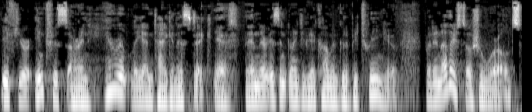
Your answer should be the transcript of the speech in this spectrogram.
if your interests are inherently antagonistic, yes. then there isn't going to be a common good between you. But in other social worlds,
